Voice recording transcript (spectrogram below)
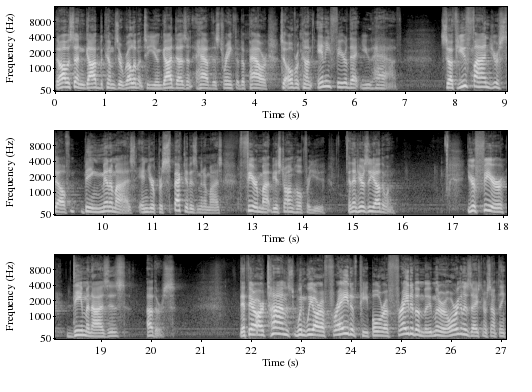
That all of a sudden God becomes irrelevant to you and God doesn't have the strength or the power to overcome any fear that you have. So if you find yourself being minimized and your perspective is minimized, fear might be a stronghold for you. And then here's the other one your fear demonizes others. That there are times when we are afraid of people or afraid of a movement or an organization or something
